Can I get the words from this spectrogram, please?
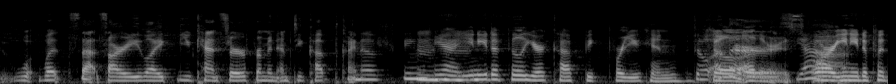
Wh- What's that? Sorry, like you can't serve from an empty cup, kind of thing. Yeah, you need to fill your cup before you can Fill fill, others, others. yeah. Or you need to put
